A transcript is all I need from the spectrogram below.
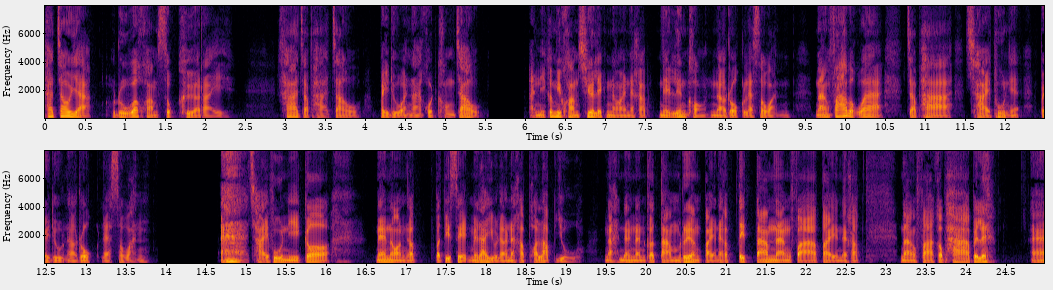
ถ้าเจ้าอยากรู้ว่าความสุขคืออะไร ข้าจะพาเจ้าไปดูอนาคตของเจ้า อันนี้ก็มีความเชื่อเล็กน้อยนะครับ ในเรื่องของนรกและสวรรค์ นางฟ้าบอกว่าจะพาชายผู้นี้ไปดูนรกและสวรรค์อ่าชายผู้นี้ก็แน่นอนครับปฏิเสธไม่ได้อยู่แล้วนะครับ เพราะหลับอยู่นะดังนั้นก็ตามเรื่องไปนะครับ ติดตามนางฟ้าไปนะครับ นางฟ้าก็พาไปเลยอ่า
